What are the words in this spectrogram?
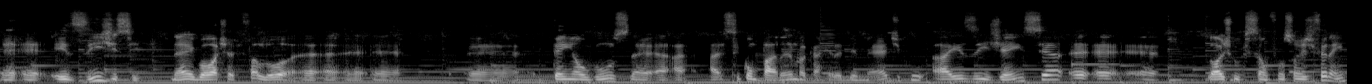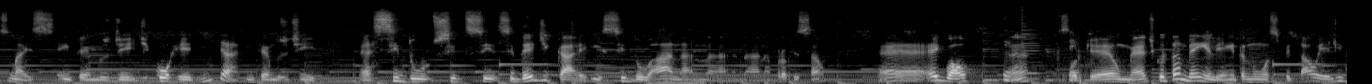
é, é, exige-se, né, igual a chefe falou, é, é, é é, tem alguns, né, a, a, se comparando a carreira de médico, a exigência é, é, é, lógico que são funções diferentes, mas em termos de, de correria, em termos de é, se, do, se, se, se, dedicar e se doar na, na, na, na profissão, é, é igual, Sim. né? Sim. Porque o médico também, ele entra num hospital e ele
